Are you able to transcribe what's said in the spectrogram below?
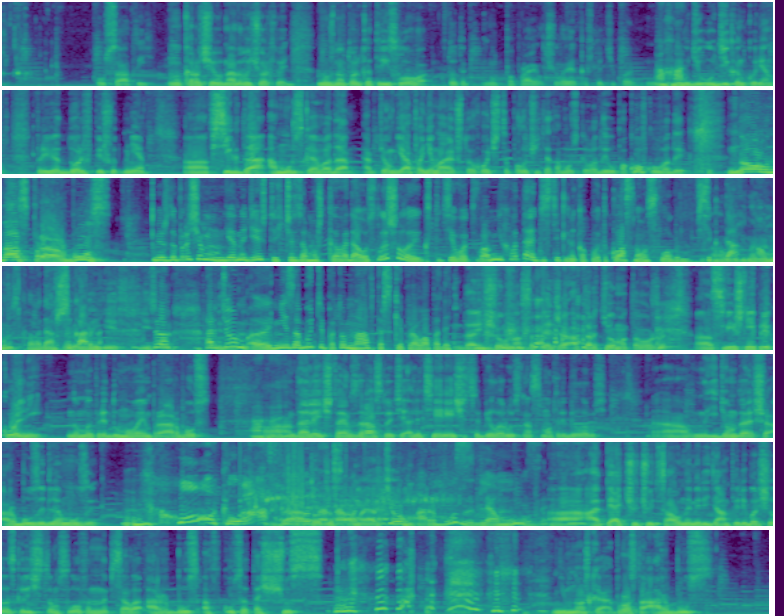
Усатый. Ну, короче, надо вычеркивать. Нужно только три слова. Кто-то ну, поправил человека, что типа Ага. уди, уди конкурент. Привет, Дольф, пишут мне. А, всегда амурская вода. Артем, я понимаю, что хочется получить от амурской воды упаковку воды, но у нас про арбуз. Между прочим, я надеюсь, что сейчас «Амурская вода» услышала. И, кстати, вот вам не хватает действительно какого-то классного слогана. Всегда А у них, наверное, «Амурская вода». у них, наверное, Шикарно. есть, есть, Все. Артем, э, не забудьте потом на авторские права подать. Да, еще у нас, опять же, от Артема того же. А, с вишней прикольней, но мы придумываем про арбуз. Ага. А, далее читаем. Здравствуйте, Алексей Речица, Беларусь. Нас смотрит Беларусь. А, идем дальше. Арбузы для музы. О, классно! Да, Вот тот же самый. Артем. Арбузы для музы. А, опять чуть-чуть сауна Меридиан переборщила с количеством слов. Она написала арбуз от вкуса тащус. Немножко, просто арбуз.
